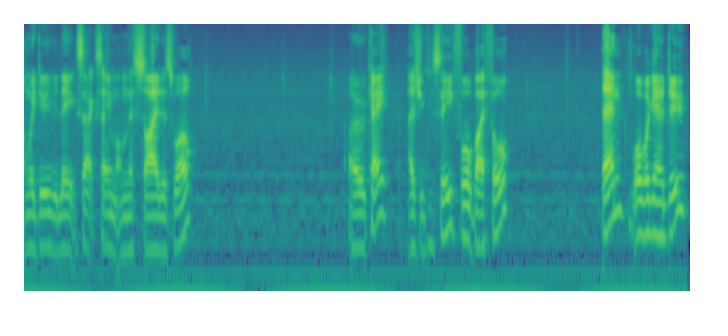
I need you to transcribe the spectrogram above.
And we do the exact same on this side as well. Okay, as you can see, 4x4. Then, what we're going to do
